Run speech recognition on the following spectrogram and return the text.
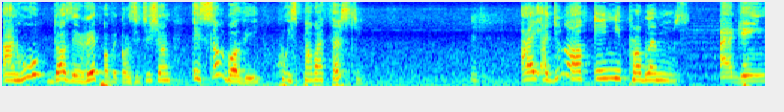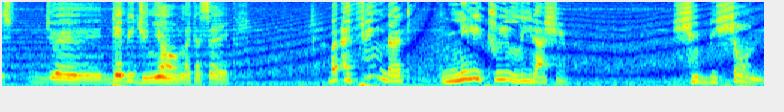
And who does the rape of a constitution is somebody who is power thirsty. I, I do not have any problems against uh, Deby Jr., like I say. But I think that military leadership should be shown.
